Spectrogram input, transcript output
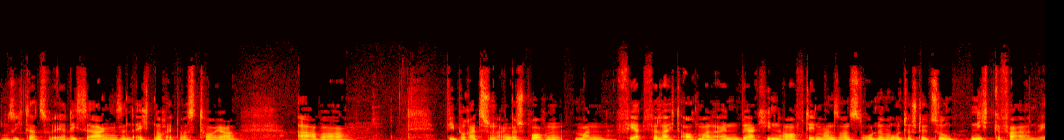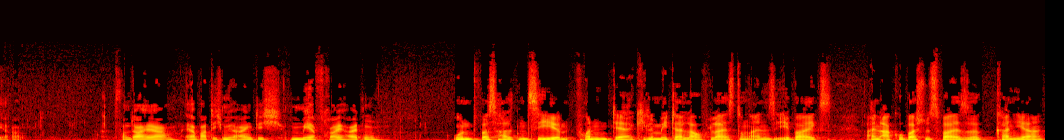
muss ich dazu ehrlich sagen, sind echt noch etwas teuer. Aber wie bereits schon angesprochen, man fährt vielleicht auch mal einen Berg hinauf, den man sonst ohne Unterstützung nicht gefahren wäre. Von daher erwarte ich mir eigentlich mehr Freiheiten. Und was halten Sie von der Kilometerlaufleistung eines E-Bikes? Ein Akku beispielsweise kann ja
